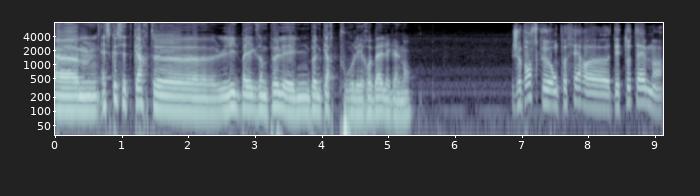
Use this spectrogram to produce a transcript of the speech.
Euh, est-ce que cette carte euh, Lead by Example est une bonne carte pour les rebelles également? Je pense qu'on peut faire euh, des totems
